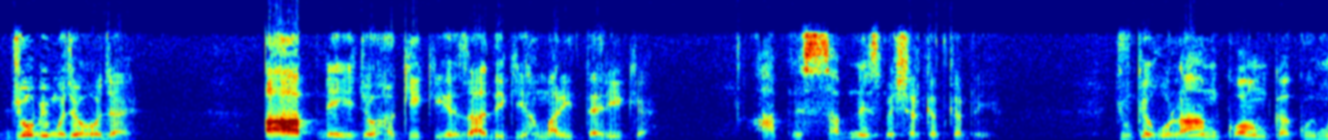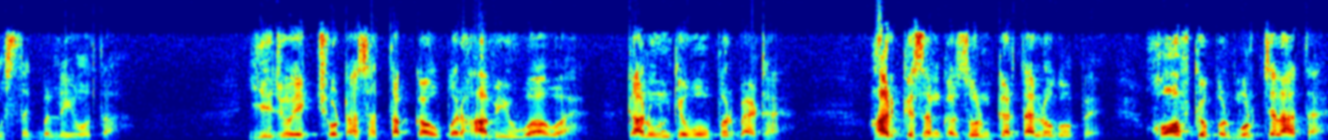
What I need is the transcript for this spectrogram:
جو بھی مجھے ہو جائے، آپ نے یہ جو حقیقی آزادی کی ہماری تحریک ہے، آپ نے سب نے اس میں شرکت کرنی ہے۔ کیونکہ غلام قوم کا کوئی مستقبل نہیں ہوتا۔ یہ جو ایک چھوٹا سا طبقہ اوپر حاوی ہوا ہوا ہے، قانون کے وہ اوپر بیٹھا ہے۔ ہر قسم کا ظلم کرتا ہے لوگوں پہ، خوف کے اوپر ملک چلاتا ہے۔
